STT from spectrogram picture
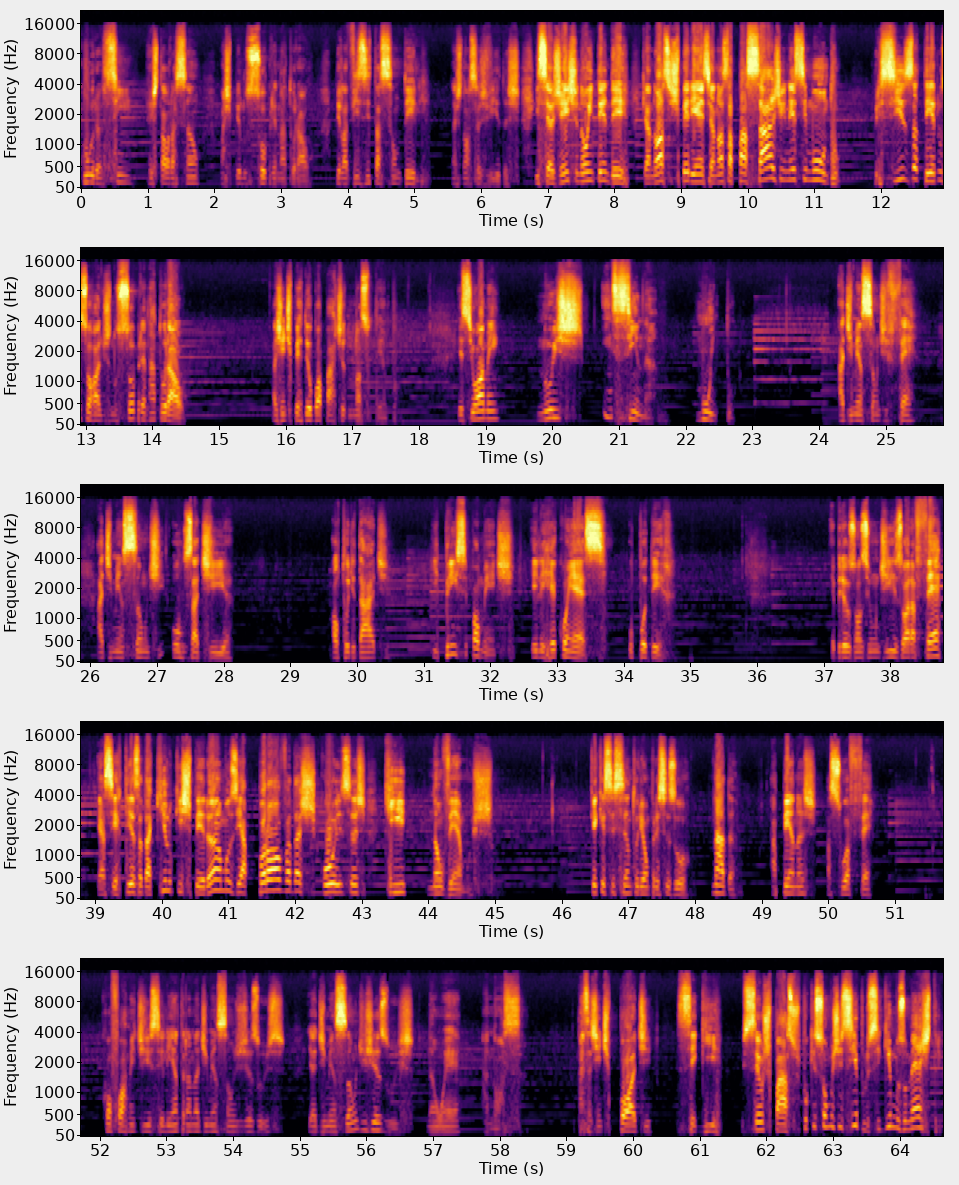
cura, sim, restauração, mas pelo sobrenatural, pela visitação dele nas nossas vidas. E se a gente não entender que a nossa experiência, a nossa passagem nesse mundo precisa ter os olhos no sobrenatural, a gente perdeu boa parte do nosso tempo. Esse homem nos ensina muito a dimensão de fé, a dimensão de ousadia, autoridade e principalmente ele reconhece o poder Hebreus 11:1 diz: "Ora, a fé é a certeza daquilo que esperamos e a prova das coisas que não vemos." O que que esse centurião precisou? Nada, apenas a sua fé. Conforme disse, ele entra na dimensão de Jesus, e a dimensão de Jesus não é a nossa. Mas a gente pode seguir os seus passos, porque somos discípulos, seguimos o mestre.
